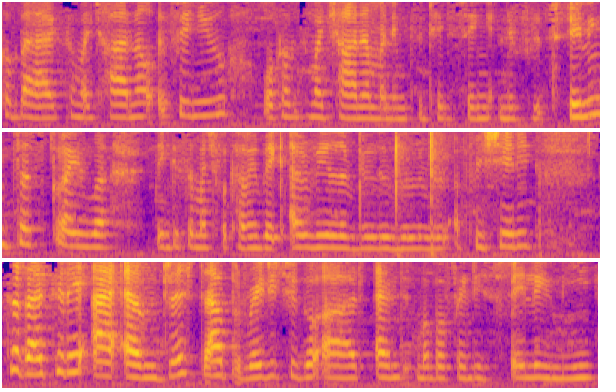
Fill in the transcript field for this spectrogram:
welcome back to my channel. If you're new welcome to my channel. My name is Tip Singh and if you're returning subscriber thank you so much for coming back. I really really really really appreciate it. So guys today I am dressed up ready to go out and my boyfriend is failing me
